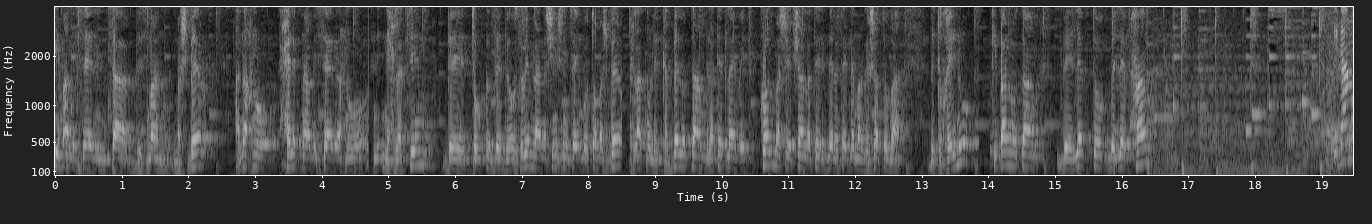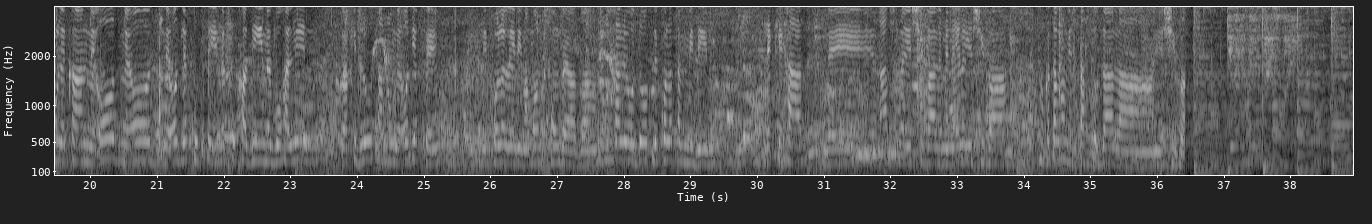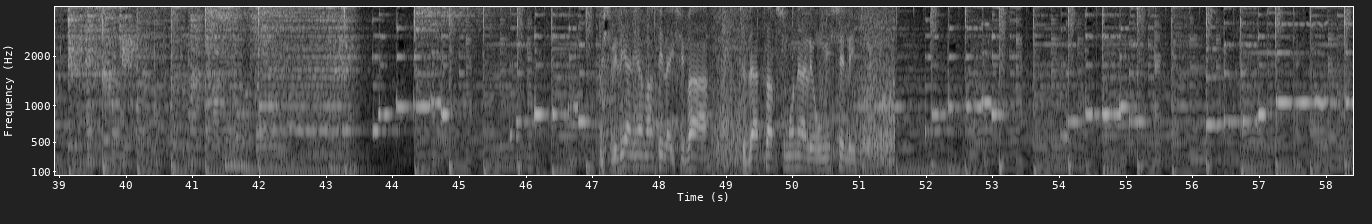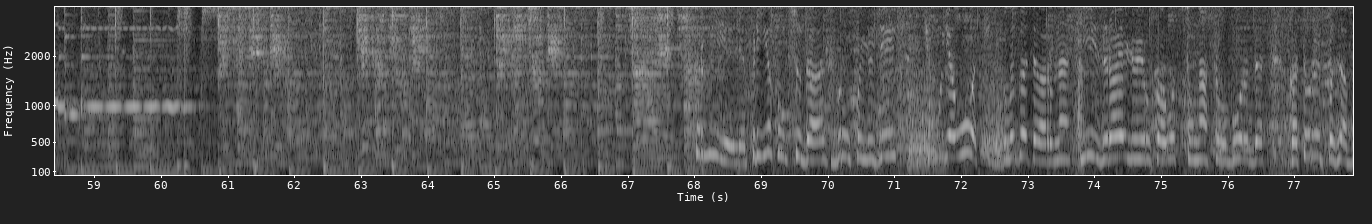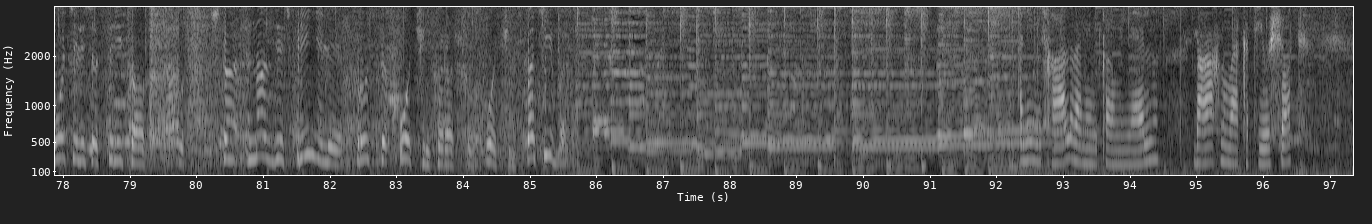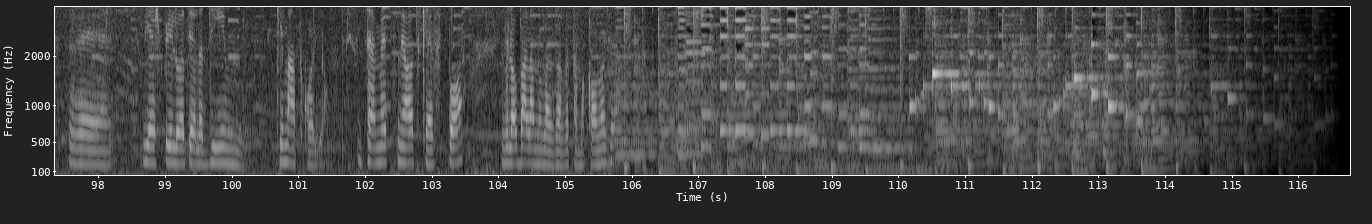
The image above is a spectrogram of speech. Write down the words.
אם עם ישראל נמצא בזמן משבר, אנחנו, חלק מעם ישראל, אנחנו נחלצים ועוזרים לאנשים שנמצאים באותו משבר. החלטנו לקבל אותם ולתת להם את כל מה שאפשר לתת כדי לתת להם הרגשה טובה בתוכנו. קיבלנו אותם בלב טוב, בלב חם. הגענו לכאן מאוד מאוד מאוד לחוצים, מפוחדים, מבוהלים, וקיבלו אותנו מאוד יפה, מכל הלב, עם המון חום ואהבה. אני רוצה להודות לכל התלמידים, לקהת, לרב של הישיבה, למנהל הישיבה. אנחנו כתבנו מכתב תודה לישיבה. בשבילי אני אמרתי לישיבה שזה הצו שמונה הלאומי שלי. Корнеля приехал сюда с группой людей, чему я очень благодарна и Израилю, и руководству нашего города, которые позаботились о стариках. Что нас здесь приняли просто очень хорошо, очень. Спасибо. אני מיכל ואני מכרמיאל. ברחנו מהקטיושות ויש פעילויות ילדים כמעט כל יום. את האמת מאוד כיף פה ולא בא לנו לעזוב את המקום הזה.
